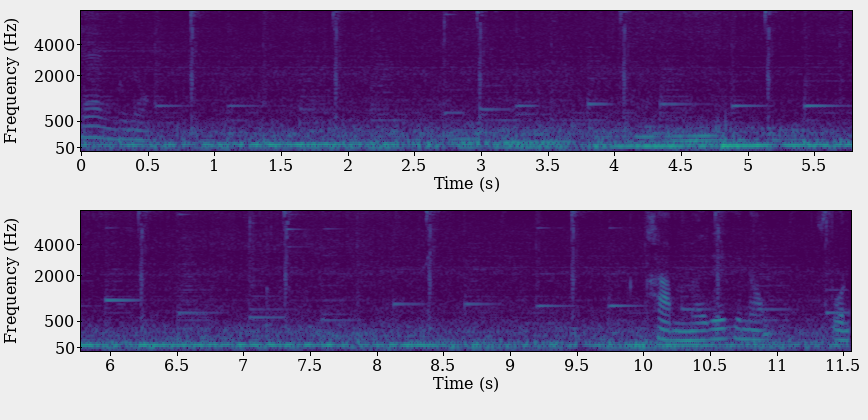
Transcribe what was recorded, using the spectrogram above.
แห้งพี่น้องคำเลยได้พี่น้อง ฝน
